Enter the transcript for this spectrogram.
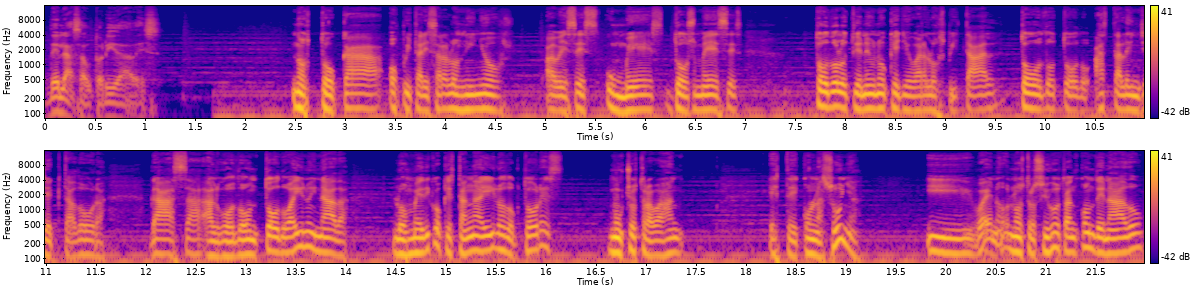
de las autoridades. Nos toca hospitalizar a los niños a veces un mes, dos meses. Todo lo tiene uno que llevar al hospital, todo, todo, hasta la inyectadora, gasa, algodón, todo, ahí no hay nada. Los médicos que están ahí, los doctores, muchos trabajan este, con las uñas y bueno, nuestros hijos están condenados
